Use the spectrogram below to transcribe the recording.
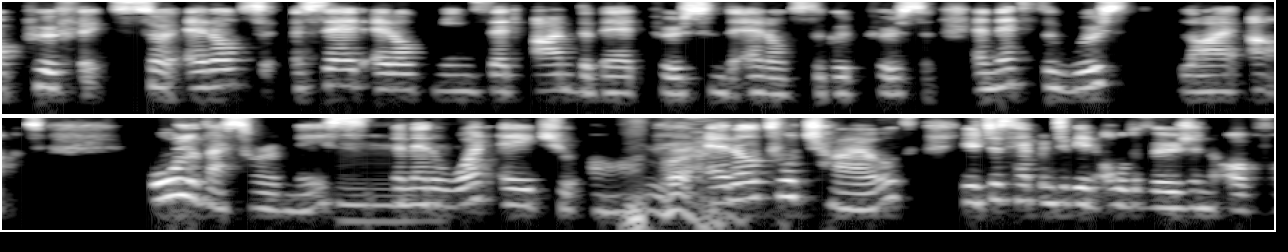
are perfect. So adults, a sad adult means that I'm the bad person, the adult's the good person, and that's the worst lie out. All of us are a mess, mm. no matter what age you are, right. adult or child. You just happen to be an older version of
